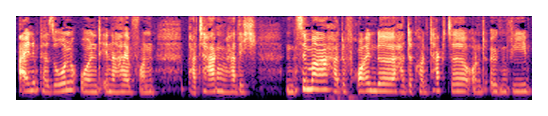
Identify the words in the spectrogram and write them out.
eine Person. Und innerhalb von ein paar Tagen hatte ich ein Zimmer, hatte Freunde, hatte Kontakte und irgendwie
